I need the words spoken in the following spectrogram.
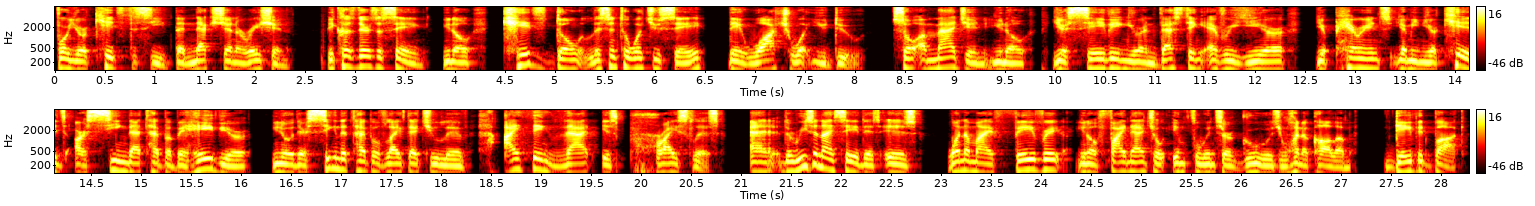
for your kids to see, the next generation. Because there's a saying, you know, kids don't listen to what you say, they watch what you do. So imagine, you know, you're saving, you're investing every year. Your parents, I mean, your kids are seeing that type of behavior. You know, they're seeing the type of life that you live. I think that is priceless. And the reason I say this is one of my favorite, you know, financial influencer gurus, you want to call them, David Bach,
